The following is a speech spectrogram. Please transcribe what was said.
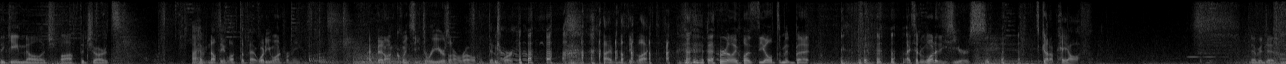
The game knowledge off the charts. I have nothing left to bet. What do you want from me? I bet on Quincy three years in a row. It didn't work. I have nothing left. that really was the ultimate bet. I said one of these years, it's gonna pay off. Never did, huh?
